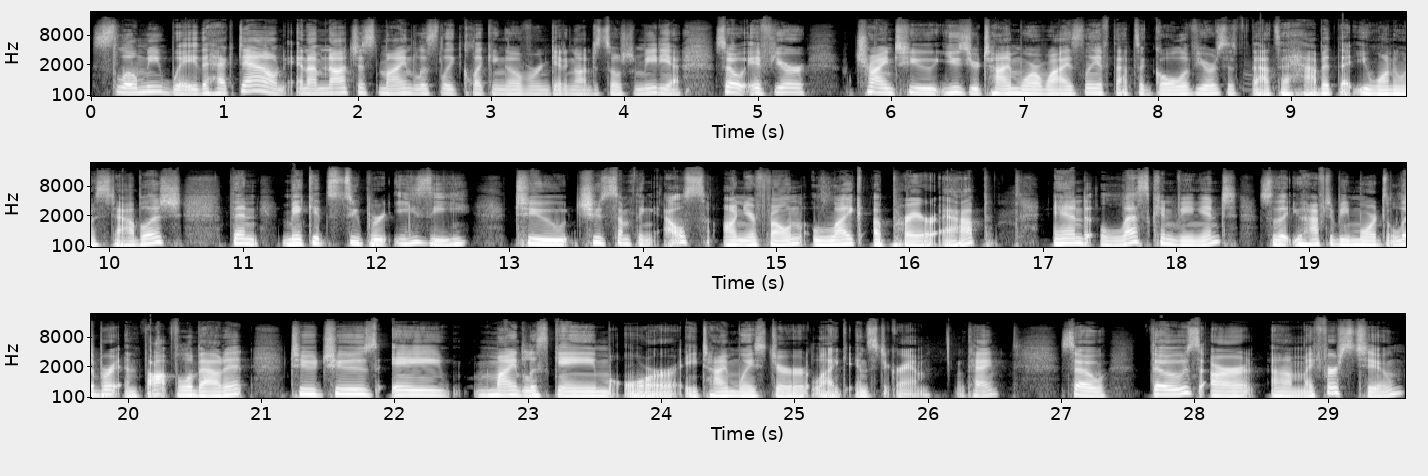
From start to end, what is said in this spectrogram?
slow me way the heck down. And I'm not just mindlessly clicking over and getting onto social media. So if you're trying to use your time more wisely, if that's a goal of yours, if that's a habit that you want to establish, then make it super easy to choose something else on your phone, like a prayer app, and less convenient so that you have to be more deliberate and thoughtful about it to choose a mindless game or a time waster like Instagram. Okay. So those are um, my first two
